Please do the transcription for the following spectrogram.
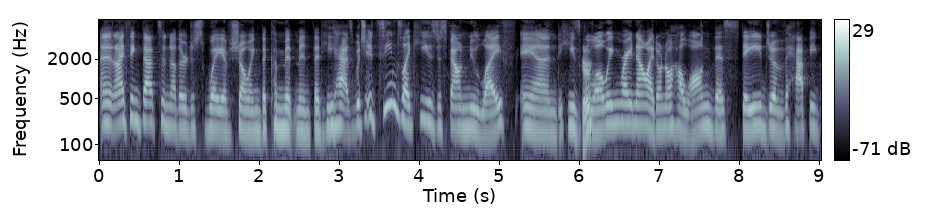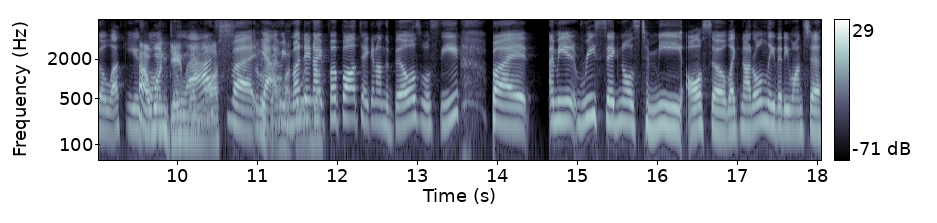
and I think that's another just way of showing the commitment that he has, which it seems like he's just found new life and he's Sure. glowing right now. I don't know how long this stage of happy-go-lucky is Ah, going one to game, one last, loss. but It'll yeah, I mean Monday. Night Football taking on the Bills, we'll see. But I mean, it re-signals to me also like not only that he wants to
